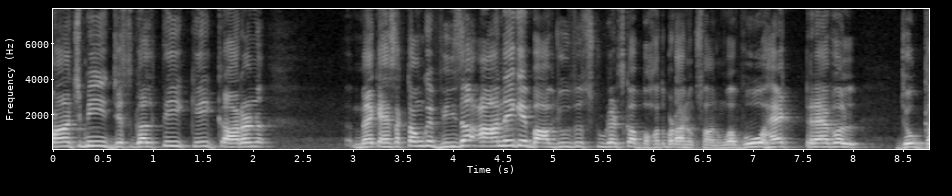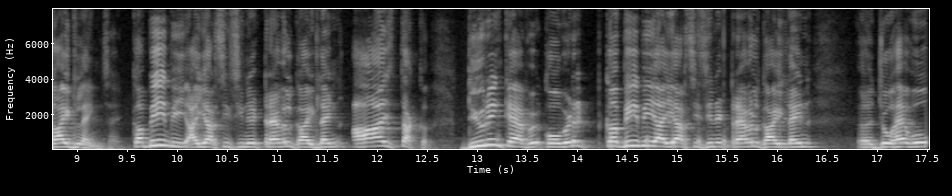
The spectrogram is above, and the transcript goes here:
पांचवी, जिस गलती के कारण मैं कह सकता हूँ कि वीज़ा आने के बावजूद स्टूडेंट्स का बहुत बड़ा नुकसान हुआ। वो है ट्रैवल जो गाइडलाइंस है। कभी भी आईआरसीसी ने ट्रैवल गाइडलाइन आज तक ड्यूरिंग कोविड कभी भी आईआरसीसी ने ट्रैवल गाइडलाइन जो है वो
